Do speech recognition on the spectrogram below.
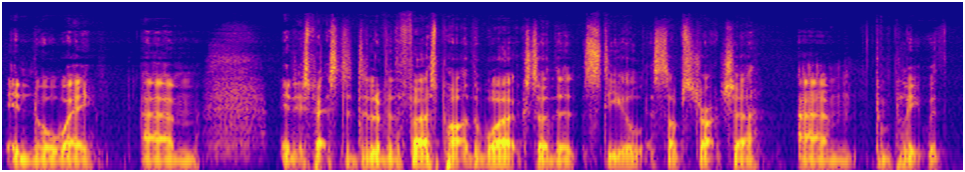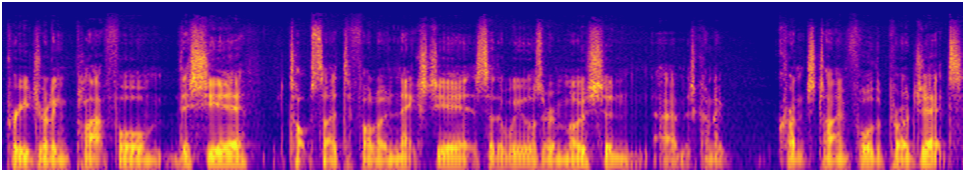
in Norway. Um, it expects to deliver the first part of the work, so the steel substructure, um, complete with pre drilling platform this year topside to follow next year. So the wheels are in motion. Um, it's kind of crunch time for the project.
